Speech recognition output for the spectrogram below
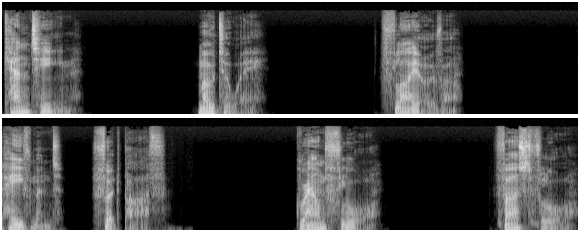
canteen, motorway, flyover, pavement, footpath, ground floor, first floor,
